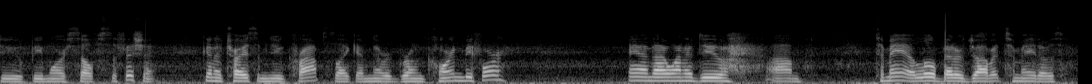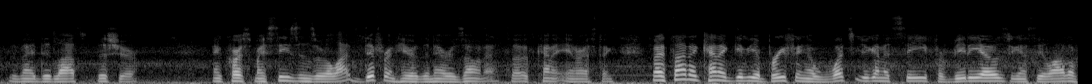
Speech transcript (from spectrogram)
to be more self-sufficient. Gonna try some new crops like I've never grown corn before and I want to do um, tomato a little better job at tomatoes than I did last this year. And of course my seasons are a lot different here than Arizona, so it's kind of interesting. So I thought I'd kind of give you a briefing of what you're going to see for videos. You're going to see a lot of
